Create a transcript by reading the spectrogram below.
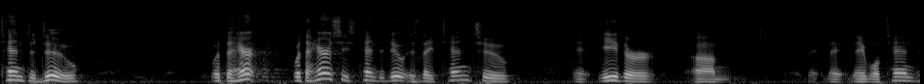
tend to do what the, her- what the heresies tend to do is they tend to uh, either, um, they, they, they will tend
